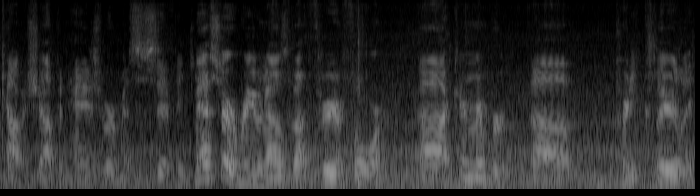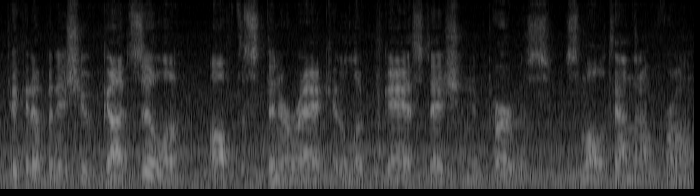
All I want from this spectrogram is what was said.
comic shop in Hattiesburg, Mississippi. I, started reading when I was about three or four. Uh, I can remember uh, pretty clearly picking up an issue of Godzilla off the spinner rack at a local gas station in Purvis, small town that I'm from.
